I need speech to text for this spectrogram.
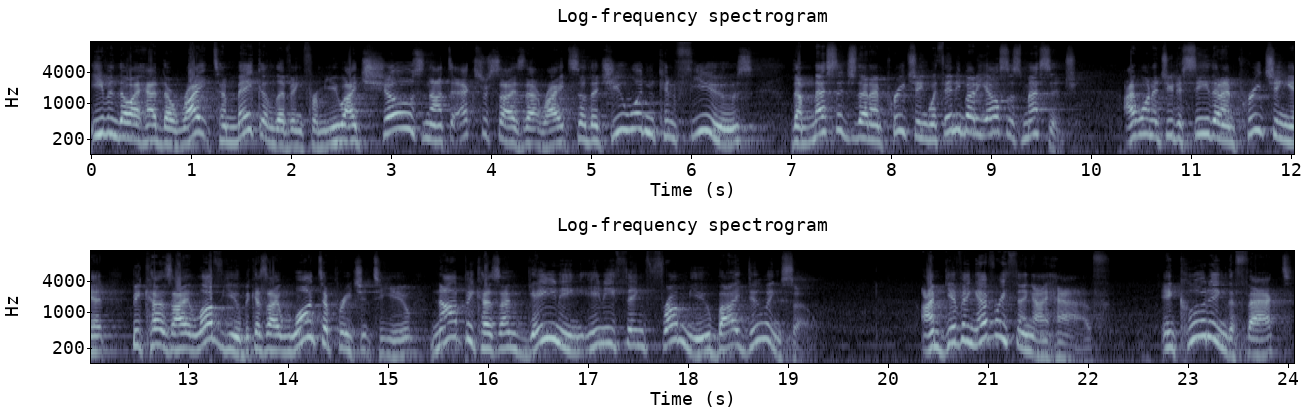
even though I had the right to make a living from you, I chose not to exercise that right so that you wouldn't confuse the message that I'm preaching with anybody else's message. I wanted you to see that I'm preaching it because I love you, because I want to preach it to you, not because I'm gaining anything from you by doing so. I'm giving everything I have, including the fact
